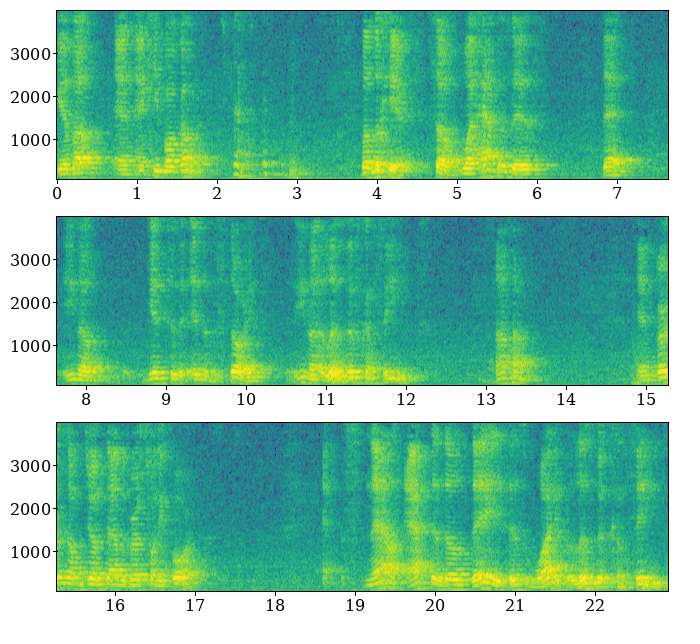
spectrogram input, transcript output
give up and, and keep on going. but look here. So what happens is that, you know, get to the end of the story, you know, Elizabeth conceives. Uh-huh. And verse, I'm jump down to verse 24 now, after those days, his wife Elizabeth conceived,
